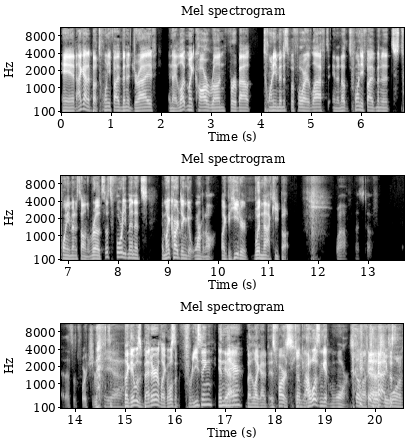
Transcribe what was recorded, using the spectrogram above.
and I got about 25 minute drive, and I let my car run for about 20 minutes before I left, and another 25 minutes, 20 minutes on the road. So that's 40 minutes and my car didn't get warm at all. Like the heater would not keep up. Wow, that's tough. That's unfortunate. Yeah. Like it was better. Like it wasn't freezing in Yeah. there, but like I- as far as Still heat, not- I wasn't getting warm. Still not Yeah, toasty just- warm.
